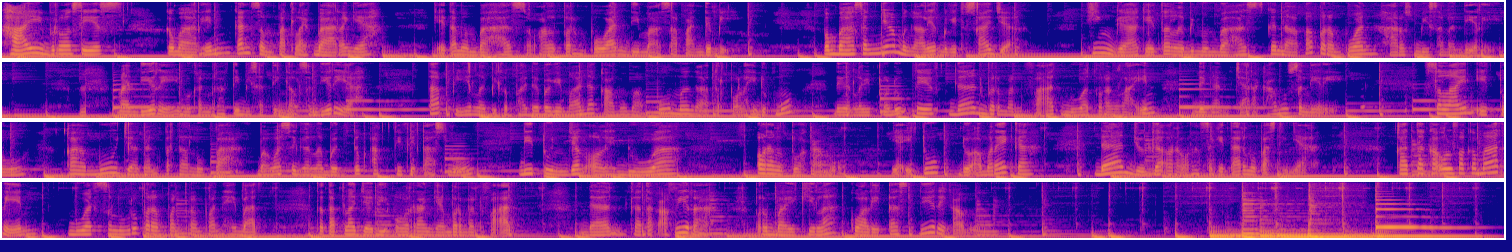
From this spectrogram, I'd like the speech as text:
Hai brosis, kemarin kan sempat live bareng ya. Kita membahas soal perempuan di masa pandemi. Pembahasannya mengalir begitu saja Hingga kita lebih membahas kenapa perempuan harus bisa mandiri. Mandiri bukan berarti bisa tinggal sendiri ya Tapi lebih kepada bagaimana kamu mampu mengatur pola hidupmu dengan lebih produktif dan bermanfaat buat orang lain dengan cara kamu sendiri. Selain itu, kamu jangan pernah lupa bahwa segala bentuk aktivitasmu ditunjang oleh dua orang tua kamu, yaitu doa mereka dan juga orang-orang sekitarmu pastinya. Kata Kak Ulfa kemarin, buat seluruh perempuan-perempuan hebat, tetaplah jadi orang yang bermanfaat. Dan kata Kak Fira, perbaikilah kualitas diri kamu.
